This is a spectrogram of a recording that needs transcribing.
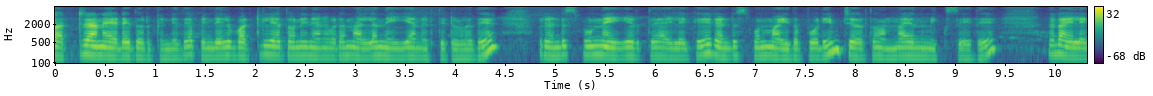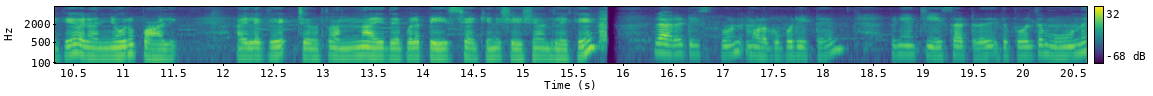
ബട്ടറാണ് ആഡ് ചെയ്ത് കൊടുക്കേണ്ടത്. അപ്പോൾ എന്റെ ബട്ടർ ഇല്ലാത്തതുകൊണ്ട് ഞാനിവിടെ നല്ല നെയ്യാണ് എടുത്തിട്ടുള്ളത്. അപ്പോൾ രണ്ട് സ്പൂൺ നെയ്യ് എടുത്ത് അതിലേക്ക് രണ്ട് സ്പൂൺ മൈദപ്പൊടിയും ചേർത്ത് നന്നായി ഒന്ന് മിക്സ് ചെയ്ത് എന്നിട്ട് അതിലേക്ക് ഒരു അഞ്ഞൂറ് പാൽ അതിലേക്ക് ചേർത്ത് നന്നായി ഇതേപോലെ പേസ്റ്റ് ആക്കിയതിന് ശേഷം അതിലേക്ക് ഒരു അര ടീസ്പൂൺ മുളക് പൊടി ഇട്ട് പിന്നെ ഞാൻ ചീസായിട്ടത് ഇതുപോലത്തെ മൂന്ന്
